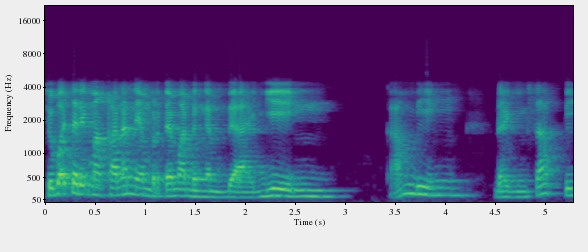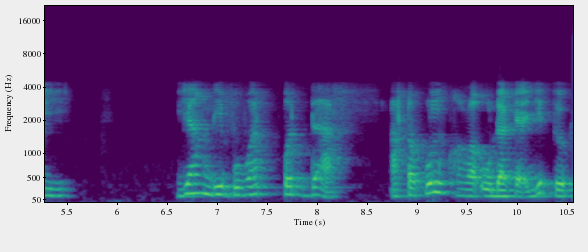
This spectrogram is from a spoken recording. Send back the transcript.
Coba cari makanan yang bertema dengan daging, kambing, daging sapi, yang dibuat pedas. Ataupun kalau udah kayak gitu,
